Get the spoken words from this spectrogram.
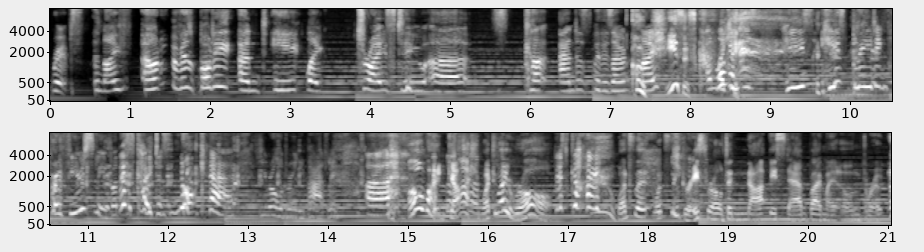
rips the knife out of his body and he like tries to uh cut Anders with his own Oh knife. Jesus Christ! And like he's, he's he's bleeding profusely, but this guy does not care. He rolled really badly. Uh, oh my gosh! What do I roll? this guy, What's the what's the grace roll to not be stabbed by my own throat?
